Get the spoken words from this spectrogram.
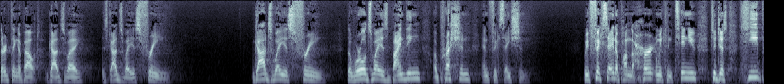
Third thing about God's way is God's way is freeing. God's way is freeing. The world's way is binding, oppression, and fixation. We fixate upon the hurt and we continue to just heap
